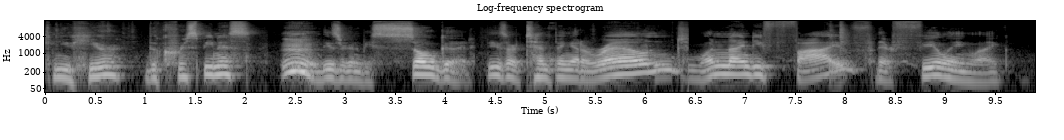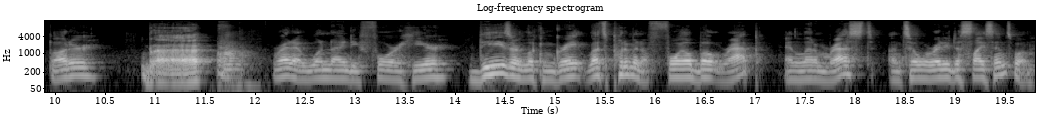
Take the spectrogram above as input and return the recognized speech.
Can you hear the crispiness? Mmm, these are gonna be so good. These are temping at around 195. They're feeling like butter right at 194 here. These are looking great. Let's put them in a foil boat wrap and let them rest until we're ready to slice into them.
